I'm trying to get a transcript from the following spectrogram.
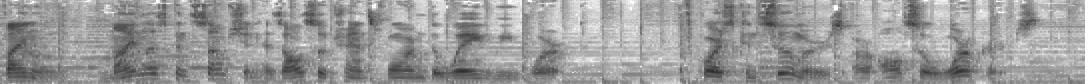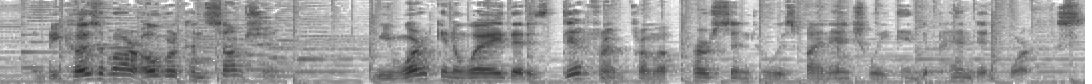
Finally, mindless consumption has also transformed the way we work. Of course, consumers are also workers, and because of our overconsumption, we work in a way that is different from a person who is financially independent works.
